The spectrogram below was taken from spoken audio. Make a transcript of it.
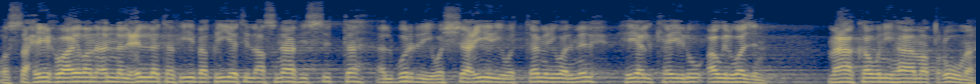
والصحيح أيضا أن العلة في بقية الأصناف الستة البر والشعير والتمر والملح هي الكيل أو الوزن مع كونها مطعومة.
